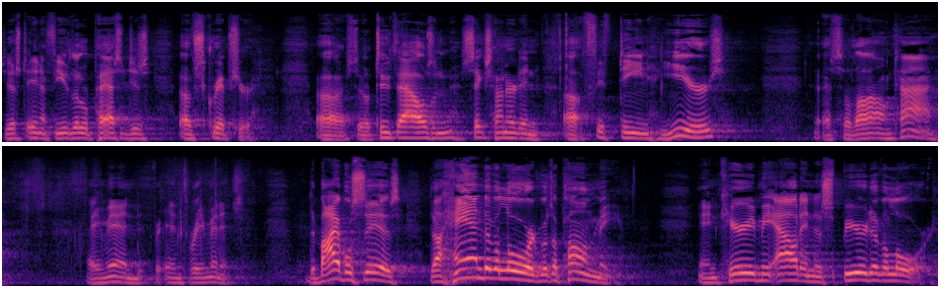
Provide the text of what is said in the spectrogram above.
just in a few little passages of Scripture. Uh, so 2,615 years, that's a long time. Amen, in three minutes. The Bible says, The hand of the Lord was upon me and carried me out in the spirit of the Lord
